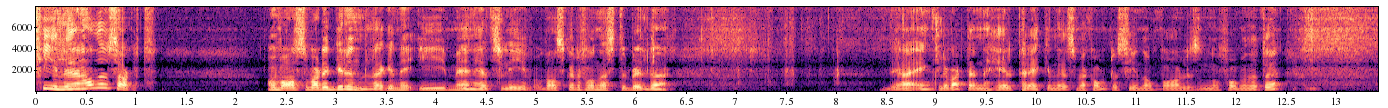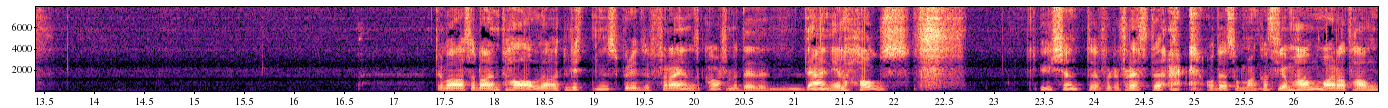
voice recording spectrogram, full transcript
tidligere hadde sagt om hva som var det grunnleggende i menighetsliv. Og da skal dere få neste bilde. Det har egentlig vært en hel preken, det som jeg kommer til å si nå på liksom noen få minutter. Det var altså da en tale og et vitnesbyrd fra en kar som heter Daniel House. Ukjent for de fleste. Og det som man kan si om han, var at han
